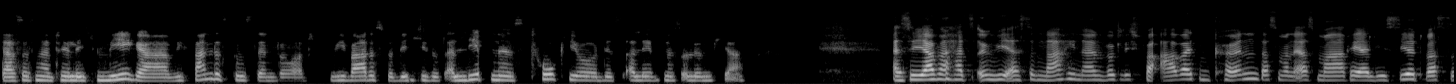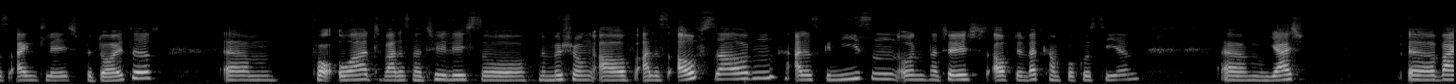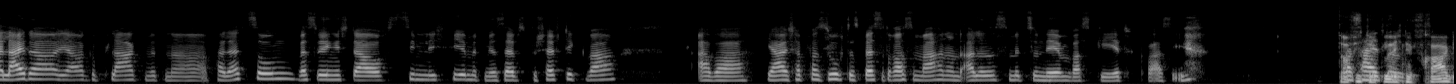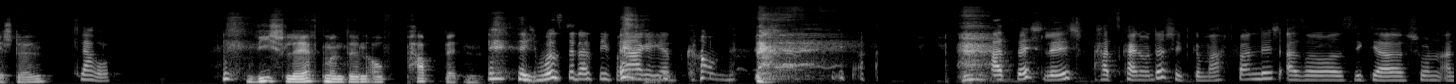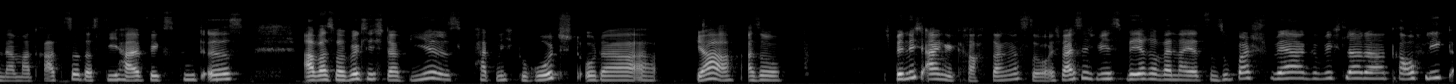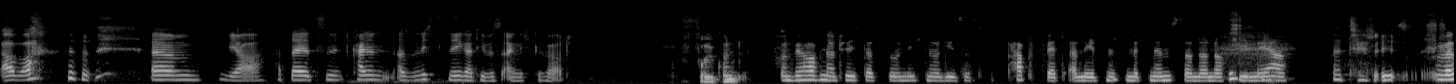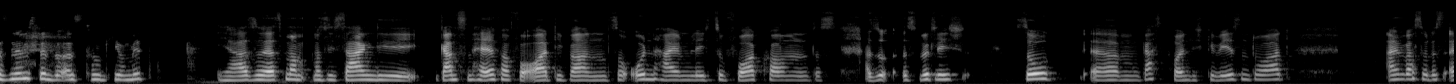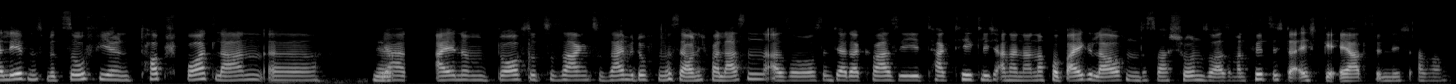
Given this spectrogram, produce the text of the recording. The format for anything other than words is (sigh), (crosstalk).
Das ist natürlich mega. Wie fandest du es denn dort? Wie war das für dich, dieses Erlebnis Tokio, das Erlebnis Olympia? Also ja, man hat es irgendwie erst im Nachhinein wirklich verarbeiten können, dass man erstmal realisiert, was das eigentlich bedeutet. Ähm, vor Ort war das natürlich so eine Mischung auf alles aufsaugen, alles genießen und natürlich auf den Wettkampf fokussieren. Ähm, ja, ich äh, war leider ja geplagt mit einer Verletzung, weswegen ich da auch ziemlich viel mit mir selbst beschäftigt war. Aber ja, ich habe versucht, das Beste draus zu machen und alles mitzunehmen, was geht, quasi. (laughs) Darf was ich dir gleich das? eine Frage stellen? Klaro. (laughs) Wie schläft man denn auf Pappbetten? Ich wusste, dass die Frage jetzt kommt. (laughs) Tatsächlich hat es keinen Unterschied gemacht, fand ich. Also es liegt ja schon an der Matratze, dass die halbwegs gut ist. Aber es war wirklich stabil, es hat nicht gerutscht oder ja, also ich bin nicht eingekracht, sagen wir es so. Ich weiß nicht, wie es wäre, wenn da jetzt ein Superschwergewichtler da drauf liegt, aber (laughs) ähm, ja, habe da jetzt keine, also nichts Negatives eigentlich gehört. Voll gut. Und, und wir hoffen natürlich, dass du nicht nur dieses Pappbetterlebnis mitnimmst, sondern noch viel mehr. (laughs) Natürlich. Was nimmst du denn so aus Tokio mit? Ja, also erstmal muss ich sagen, die ganzen Helfer vor Ort, die waren so unheimlich zuvorkommend. Das, also ist wirklich so ähm, gastfreundlich gewesen dort. Einfach so das Erlebnis mit so vielen Top-Sportlern. Äh, ja. ja einem Dorf sozusagen zu sein. Wir durften das ja auch nicht verlassen, also sind ja da quasi tagtäglich aneinander vorbeigelaufen. Das war schon so. Also man fühlt sich da echt geehrt, finde ich. Aber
